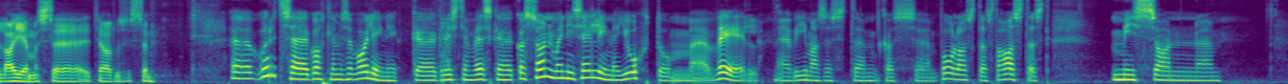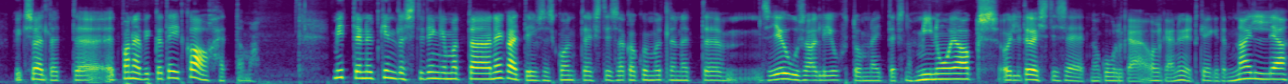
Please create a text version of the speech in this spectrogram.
laiemasse teadusesse võrdse kohtlemise volinik Kristjan Veske, kas on mõni selline juhtum veel viimasest kas poolaastast, aastast, mis on, võiks öelda, et, et paneb ikka teid ka ahhetama? Mitte nüüd kindlasti tingimata negatiivses kontekstis, aga kui ma ütlen, et äh, see jõusaali juhtum näiteks noh, minu jaoks oli tõesti see, et no kuulge, olge nüüd, keegi teeb nalja,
